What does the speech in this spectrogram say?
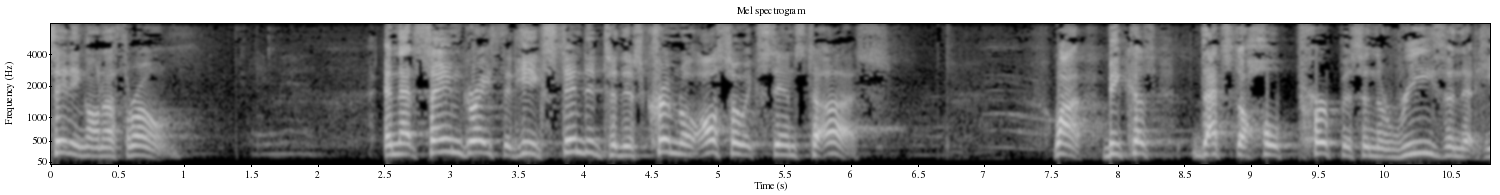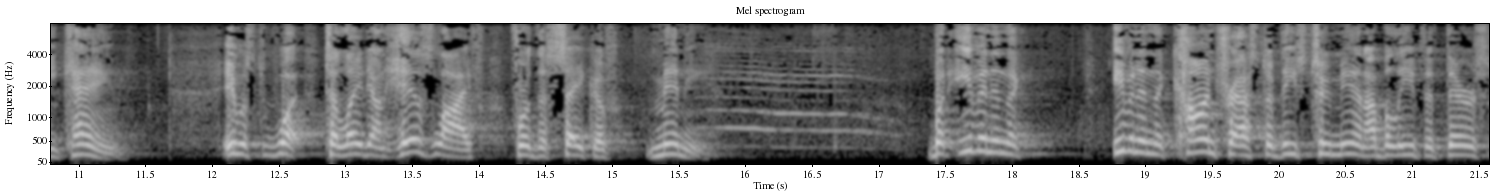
sitting on a throne. And that same grace that he extended to this criminal also extends to us. Why? Because that's the whole purpose and the reason that he came. It was to what? To lay down his life for the sake of many. But even in the even in the contrast of these two men, I believe that there's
